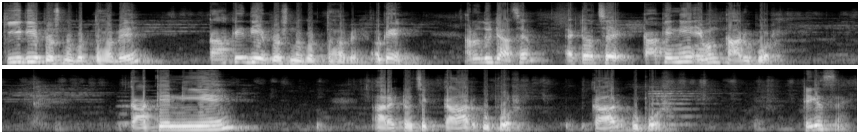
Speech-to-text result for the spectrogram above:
কি দিয়ে প্রশ্ন করতে হবে? কাকে দিয়ে প্রশ্ন করতে হবে? ওকে আরও দুইটা আছে। একটা হচ্ছে, কাকে নিয়ে এবং কার উপর? কাকে নিয়ে, আর একটা হচ্ছে, কার উপর? কার উপর? ঠিক আছে?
